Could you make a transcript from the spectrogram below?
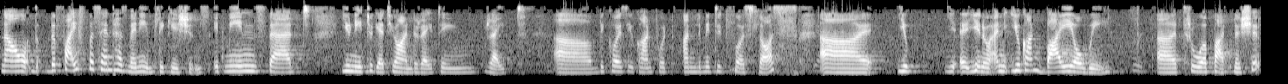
Now, the, the 5% has many implications. It means that you need to get your underwriting right uh, because you can't put unlimited first loss. Uh, you uh, you know, and you can't buy your way uh, through a partnership.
